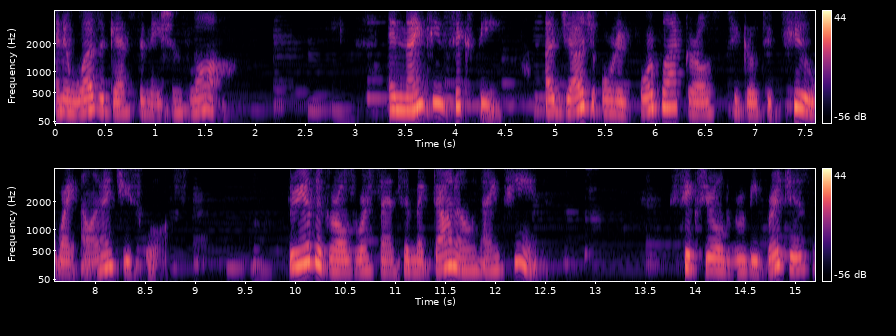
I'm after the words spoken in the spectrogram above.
and it was against the nation's law. In 1960, a judge ordered four black girls to go to two white elementary schools. Three of the girls were sent to McDonough 19. Six year old Ruby Bridges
